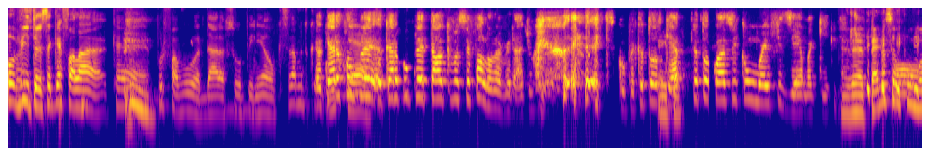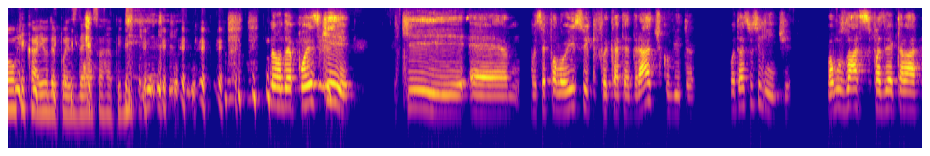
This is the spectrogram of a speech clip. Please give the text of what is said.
Ô, Vitor, você quer falar, quer, por favor, dar a sua opinião? Porque você tá muito eu quero, comple eu quero completar o que você falou, na verdade. Desculpa, é que eu tô Eita. quieto porque eu tô quase com um efizema aqui. É, pega seu pulmão que caiu depois dessa rapidinho. Não, depois que que é, você falou isso e que foi catedrático, Vitor, acontece o seguinte: vamos lá fazer aquela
